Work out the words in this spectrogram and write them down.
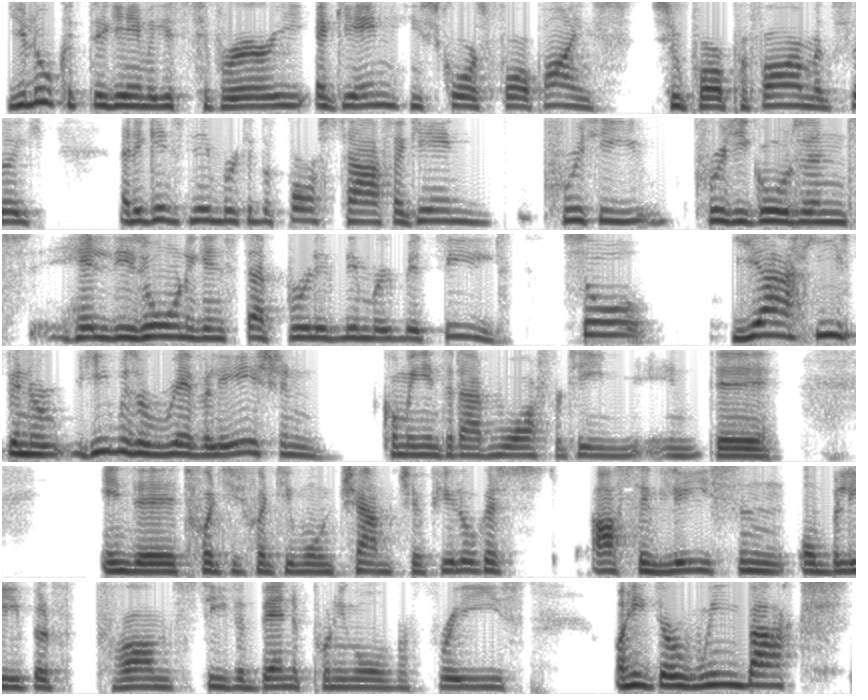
you look at the game against Tipperary, again, he scores four points. Superb performance. Like, and against Limerick in the first half, again, pretty, pretty good and held his own against that brilliant Limerick midfield. So yeah, he's been a, he was a revelation coming into that Waterford team in the in the 2021 championship. You look at Austin Gleeson, unbelievable performance. Stephen Bennett putting over frees. I think their wing backs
